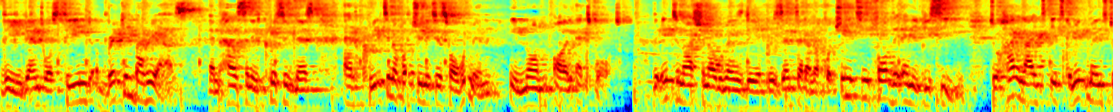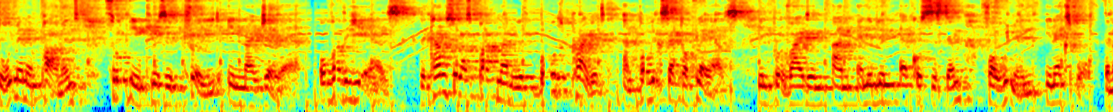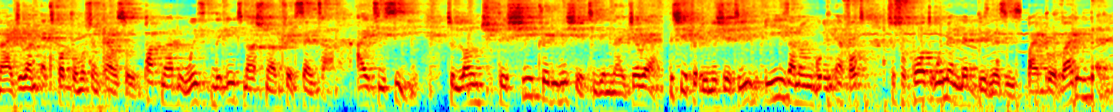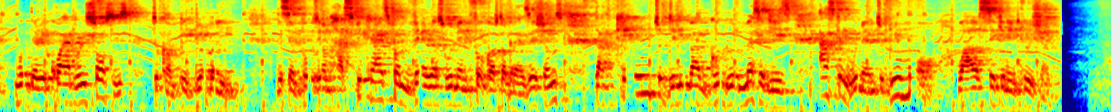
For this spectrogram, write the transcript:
The event was themed Breaking Barriers, Enhancing Inclusiveness, and Creating Opportunities for Women in Non Oil Export. The International Women's Day presented an opportunity for the NEPC to highlight its commitment to women empowerment through inclusive trade in Nigeria. Over the years, the Council has partnered with both private and public sector players in providing an enabling ecosystem for women in export. The Nigerian Export Promotion Council partnered with the International Trade Center, ITC, to launch the She Trade Initiative in Nigeria. The She Trade Initiative is an ongoing effort to support women led businesses by providing them with the required resources to compete globally. The symposium had speakers from various women focused organizations that came to deliver goodwill messages asking women to do more while seeking inclusion.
